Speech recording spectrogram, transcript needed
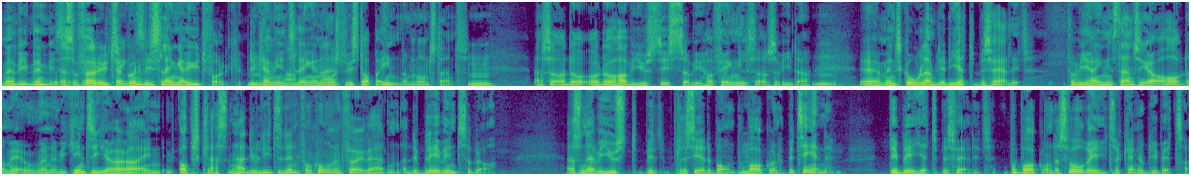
men, vi, men vi, alltså förut så kunde vi slänga ut folk. Det mm. kan vi inte ja, längre. Nu måste vi stoppa in dem någonstans. Mm. Alltså, och, då, och då har vi just SIS och vi har fängelser och så vidare. Mm. Eh, men skolan blir det jättebesvärligt. För vi har ingenstans att göra av de här ungarna. Vi kan inte göra en, obsklassen hade ju lite den funktionen förr i världen och det blev inte så bra. Alltså när vi just placerade barn på mm. bakgrund av beteende. Det blir jättebesvärligt. På bakgrund av svårigheter kan det bli bättre.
